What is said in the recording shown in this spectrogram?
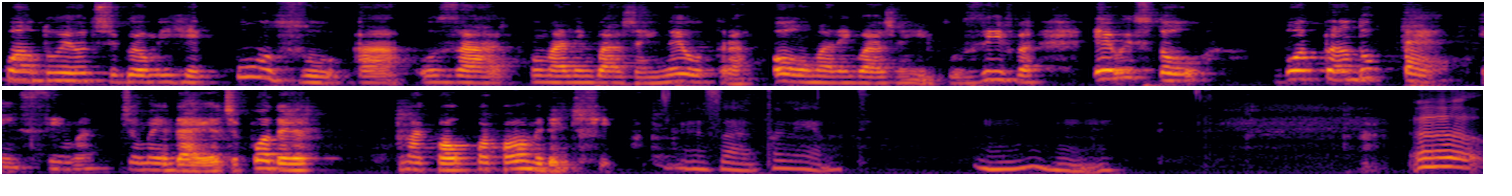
Quando eu digo eu me recuso a usar uma linguagem neutra ou uma linguagem inclusiva, eu estou botando o pé em cima de uma ideia de poder na qual, com a qual eu me identifico. Exatamente. Uhum. Uh,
